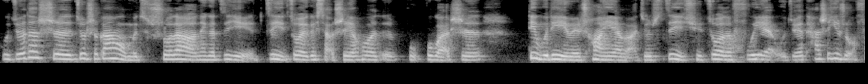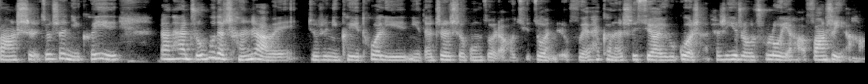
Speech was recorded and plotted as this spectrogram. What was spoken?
我觉得是，就是刚刚我们说到那个自己自己做一个小事业，或者不不管是定不定义为创业吧，就是自己去做的啊，副业，我觉得它是一种方式，就是你可以让它逐步的成长为，就是你可以脱离你的正式工作，然后去做你这个副业，它可能是需要一个过程，它是一种出路也好，方式也好，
